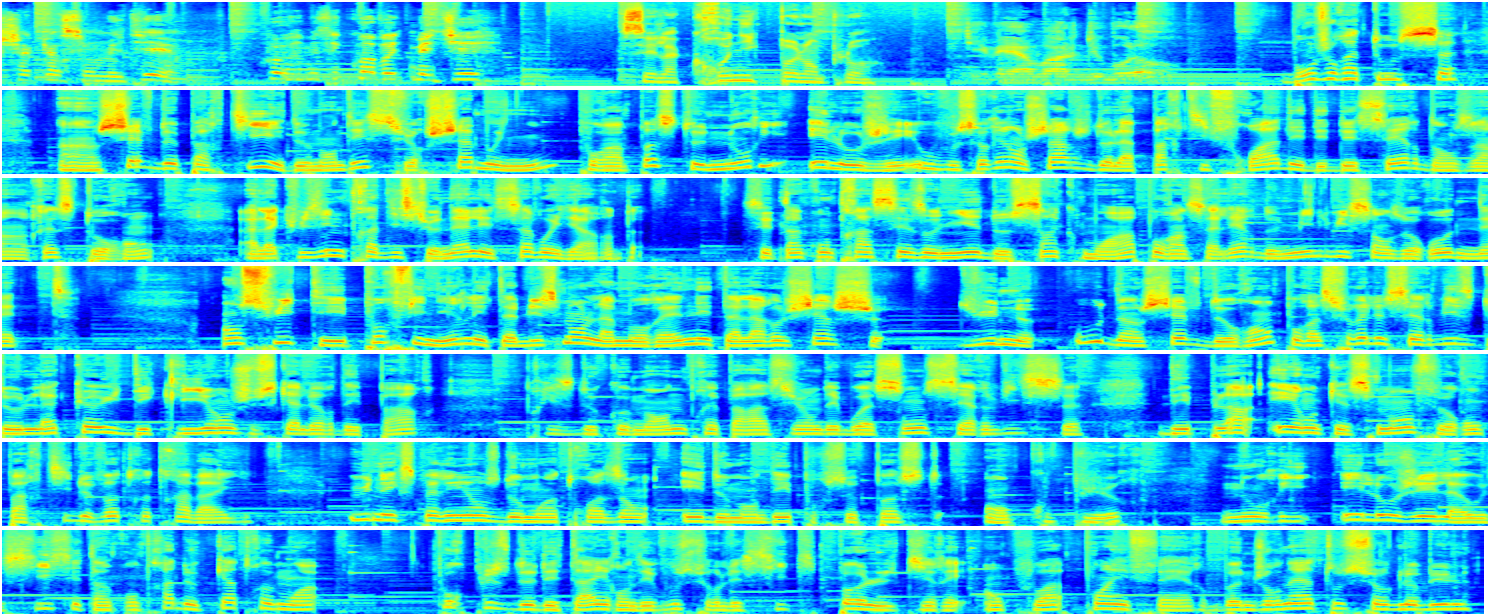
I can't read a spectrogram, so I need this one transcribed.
Chacun son métier. hein. Quoi Mais c'est quoi votre métier? C'est la chronique Pôle emploi. Tu vas avoir du boulot Bonjour à tous. Un chef de parti est demandé sur Chamonix pour un poste nourri et logé où vous serez en charge de la partie froide et des desserts dans un restaurant à la cuisine traditionnelle et savoyarde. C'est un contrat saisonnier de 5 mois pour un salaire de 1800 euros net. Ensuite et pour finir, l'établissement La Moraine est à la recherche d'une ou d'un chef de rang pour assurer le service de l'accueil des clients jusqu'à leur départ. Prise de commande, préparation des boissons, service des plats et encaissement feront partie de votre travail. Une expérience d'au moins 3 ans est demandée pour ce poste en coupure. Nourri et logé là aussi, c'est un contrat de 4 mois. Pour plus de détails, rendez-vous sur le site pôle-emploi.fr. Bonne journée à tous sur Globule.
